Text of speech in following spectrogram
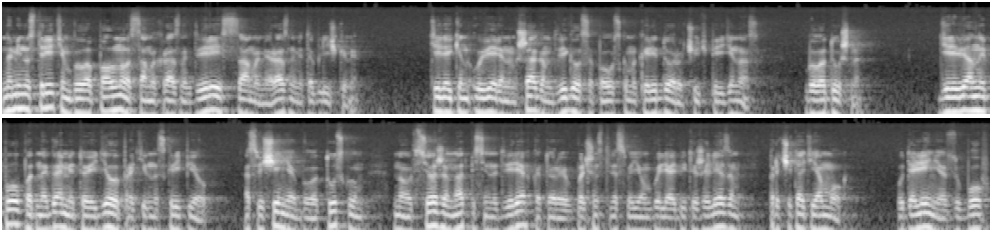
На минус третьем было полно самых разных дверей с самыми разными табличками. Телекин уверенным шагом двигался по узкому коридору чуть впереди нас. Было душно. Деревянный пол под ногами то и дело противно скрипел. Освещение было тусклым, но все же надписи на дверях, которые в большинстве своем были обиты железом, прочитать я мог. Удаление зубов,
